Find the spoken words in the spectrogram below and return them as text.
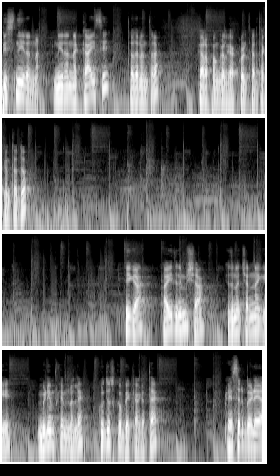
ಬಿಸಿನೀರನ್ನು, ನೀರನ್ನು ಕಾಯಿಸಿ ತದನಂತರ ಖಾರ ಪೊಂಗಲ್ಗೆ ಹಾಕ್ಕೊಳ್ತಾ ಇರ್ತಕ್ಕಂಥದ್ದು. ಈಗ ಐದು ನಿಮಿಷ ಇದನ್ನು ಚೆನ್ನಾಗಿ ಮೀಡಿಯಂ ಫ್ಲೇಮ್ನಲ್ಲೇ ಕುದಿಸ್ಕೋಬೇಕಾಗತ್ತೆ. ಹೆಸರುಬೇಳೆಯ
